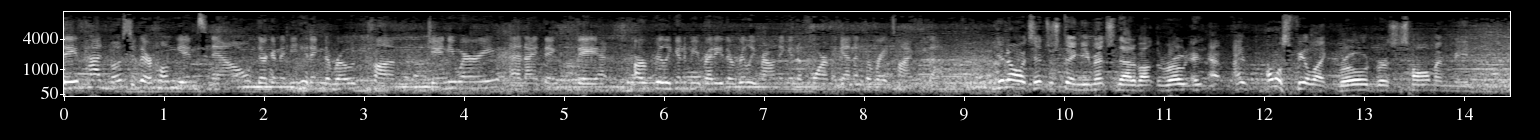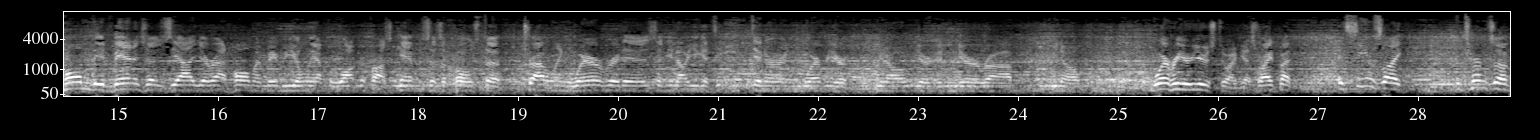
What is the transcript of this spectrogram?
They've had most of their home games now. They're going to be hitting the road come January, and I think they are really going to be ready. They're really rounding into form again at the right time for them. You know, it's interesting. You mentioned that about the road. I almost feel like road versus home. I mean, home, the advantage is, yeah, you're at home, and maybe you only have to walk across campus as opposed to traveling wherever it is, and you know, you get to eat dinner and wherever you're, you know, you're in your, uh, you know, wherever you're used to, I guess, right? But it seems like in terms of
